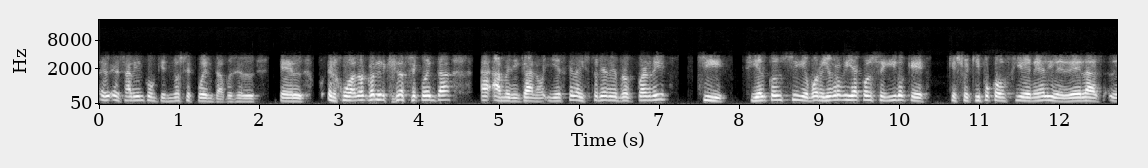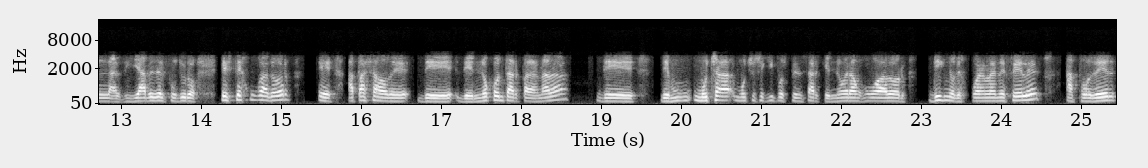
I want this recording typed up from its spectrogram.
es, alguien con quien no se cuenta, pues el, el, el jugador con el que no se cuenta americano. Y es que la historia de Brock Purdy, si, si él consigue, bueno, yo creo que ya ha conseguido que, que su equipo confíe en él y le dé las, las llaves del futuro. Este jugador eh, ha pasado de, de, no contar para nada, de, de mu- mucha, muchos equipos pensar que no era un jugador digno de jugar en la NFL a poder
